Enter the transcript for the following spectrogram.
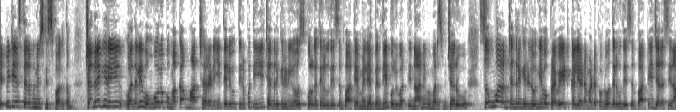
ఏపీటీఎస్ తెలుగు న్యూస్కి స్వాగతం. చంద్రగిరి వదిలి ఒంగోలుకు మకాం మార్చారని తెలుగు తిరుపతి చంద్రగిరి నియోజకవర్గ తెలుగుదేశం పార్టీ ఎమ్మెల్యే అభ్యర్థి పులివర్తి నాని విమర్శించారు. సోమవారం చంద్రగిరిలోని ఓ ప్రైవేట్ కళ్యాణ మండపంలో తెలుగుదేశం పార్టీ జనసేన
